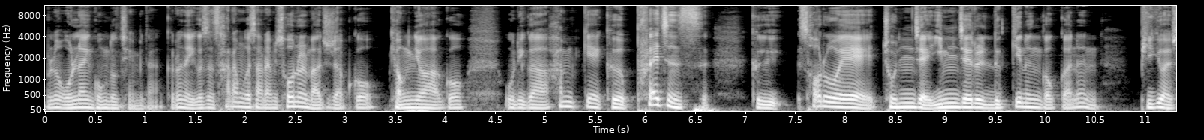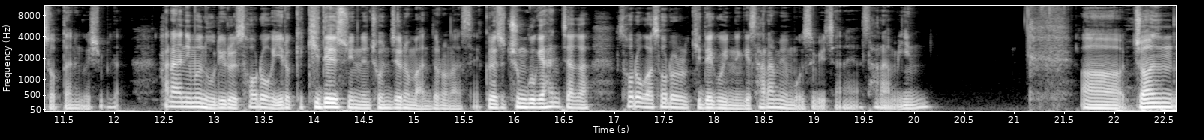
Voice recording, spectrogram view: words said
물론 온라인 공동체입니다. 그러나 이것은 사람과 사람이 손을 마주잡고 격려하고 우리가 함께 그 프레젠스, 그 서로의 존재, 임재를 느끼는 것과는 비교할 수 없다는 것입니다. 하나님은 우리를 서로 이렇게 기댈 수 있는 존재로 만들어 놨어요. 그래서 중국의 한자가 서로가 서로를 기대고 있는 게 사람의 모습이잖아요. 사람인. 어, 존,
